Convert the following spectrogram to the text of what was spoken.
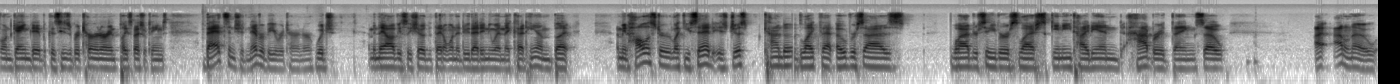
on game day because he's a returner and play special teams. Batson should never be a returner, which I mean they obviously showed that they don't want to do that anyway and they cut him. But I mean Hollister, like you said, is just kind of like that oversized wide receiver slash skinny tight end hybrid thing. So I I don't know.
